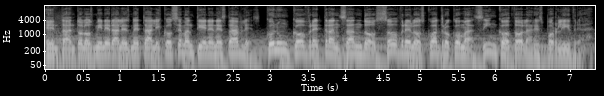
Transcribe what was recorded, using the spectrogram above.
En tanto, los minerales metálicos se mantienen estables, con un cobre transando sobre los 4,5 dólares por libra.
